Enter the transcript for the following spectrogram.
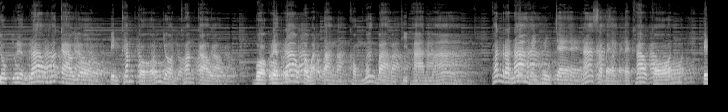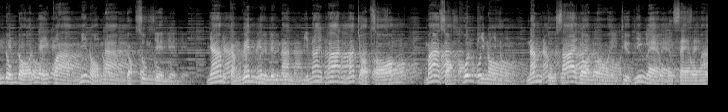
ยกเรื่องเล่าวมะกาวย้อนเป็นคำก่อนย้อนความเก่า บอกเรื่องเล่าวประวัติตังของเมืองบางที่ผ่านมาพันรนาให้หูแจงหน้าสะแบงแต่ข้าวก่อน เป็นดงดอนใหญ่กว้างมีหนองน้ำดอกซุ่มเย็นยามกังเว้นมือหนึ่งนั้น มีนายพรานมาจอบสอง มาสองคนพี่น้องน้ำตู่ซ้ายดอนหน่อยถือยิ่งแล้วได้แซวมา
